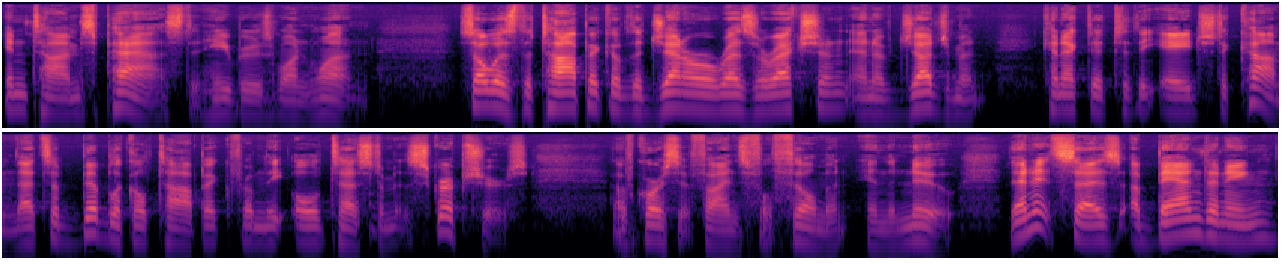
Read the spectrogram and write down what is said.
in times past in Hebrews 1 1. So was the topic of the general resurrection and of judgment connected to the age to come. That's a biblical topic from the Old Testament scriptures. Of course, it finds fulfillment in the New. Then it says, abandoning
